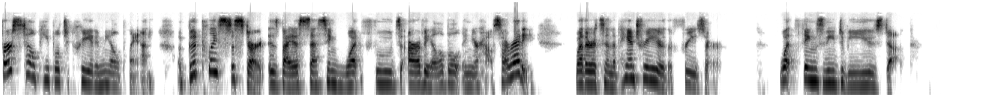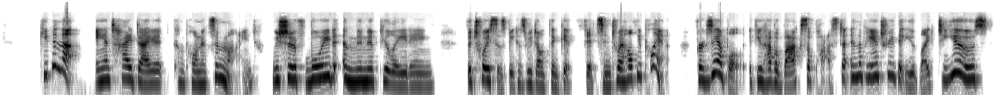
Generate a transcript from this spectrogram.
first tell people to create a meal plan, a good place to start is by assessing what foods are available in your house already, whether it's in the pantry or the freezer, what things need to be used up. Keeping that anti diet components in mind, we should avoid manipulating the choices because we don't think it fits into a healthy plan. For example, if you have a box of pasta in the pantry that you'd like to use,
